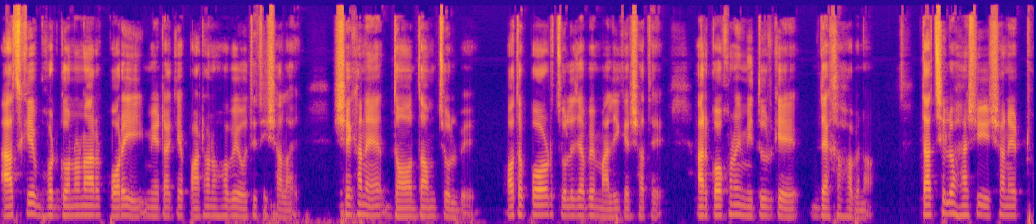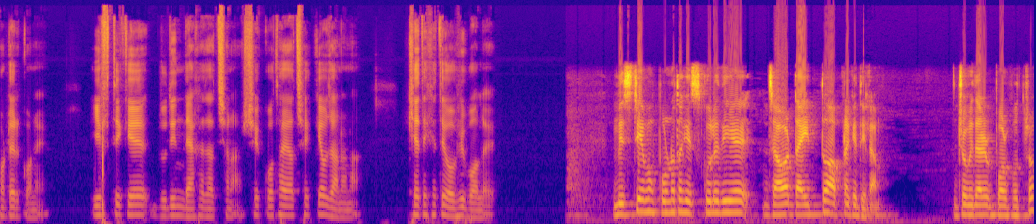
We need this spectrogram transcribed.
আজকে ভোট গণনার পরেই মেয়েটাকে পাঠানো হবে অতিথিশালায়। সেখানে দরদাম চলবে। অতঃপর চলে যাবে মালিকের সাথে। আর কখনোই মিতুরকে দেখা হবে না। তার ছিল হাসি ঈশানের ঠোঁটের কোণে। ইফতিকে দুদিন দেখা যাচ্ছে না। সে কোথায় আছে কেউ জানে না। খেতে খেতে অভি বলে মিষ্টি এবং পূর্ণতাকে স্কুলে দিয়ে যাওয়ার দায়িত্ব আপনাকে দিলাম জমিদারের বরপুত্র।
